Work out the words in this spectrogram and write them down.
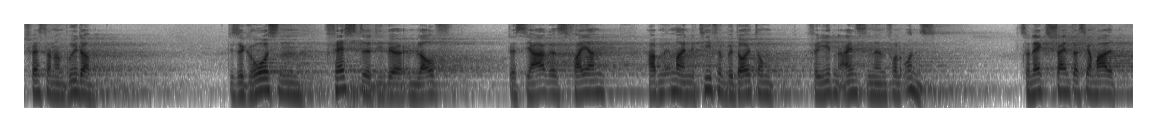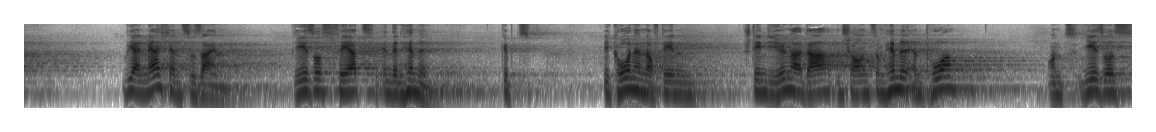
Schwestern und Brüder, diese großen Feste, die wir im Lauf des Jahres feiern, haben immer eine tiefe Bedeutung für jeden Einzelnen von uns. Zunächst scheint das ja mal wie ein Märchen zu sein. Jesus fährt in den Himmel. Gibt Ikonen, auf denen stehen die Jünger da und schauen zum Himmel empor. Und Jesus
